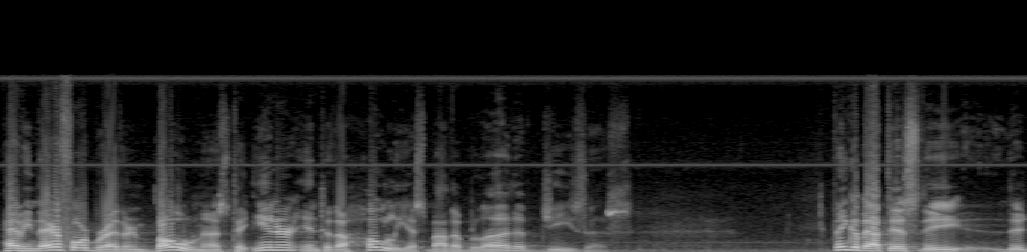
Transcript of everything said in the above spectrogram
Having therefore, brethren, boldness to enter into the holiest by the blood of Jesus. Think about this the, the,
